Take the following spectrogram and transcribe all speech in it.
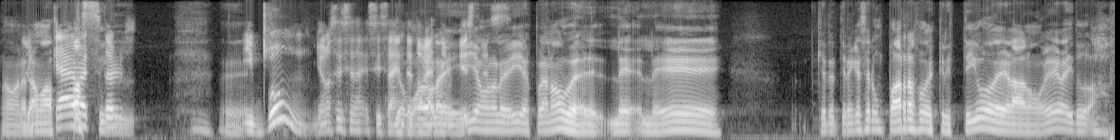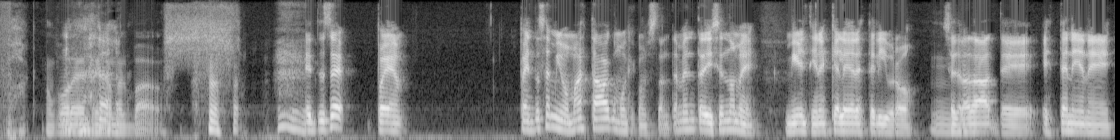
La manera más fácil. Eh, y ¡boom! Yo no sé si, si esa yo gente me todavía lo está en leí, yo business. leí. Después no, le, le- lee. quiere- tiene que ser un párrafo descriptivo de la novela y tú, ah, fuck, no puedo leer el Rincón del Vago. Entonces, pues, pues entonces mi mamá estaba como que constantemente diciéndome, Miguel, tienes que leer este libro. Se trata de este nene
